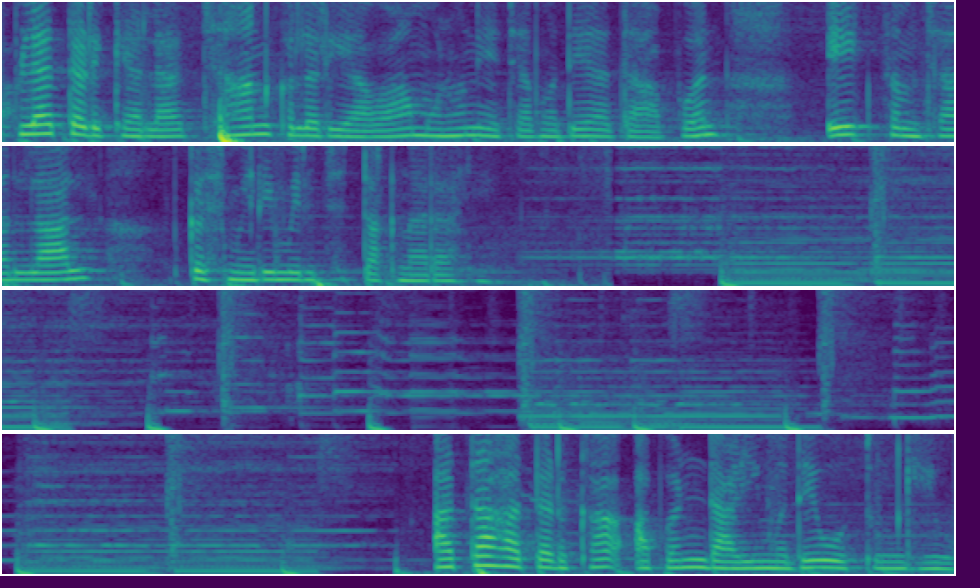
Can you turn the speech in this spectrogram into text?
आपल्या तडक्याला छान कलर यावा म्हणून याच्यामध्ये आता आपण एक चमचा लाल कश्मीरी मिरची टाकणार आहे. आता हा तडका आपण डाळीमध्ये ओतून घेऊ.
